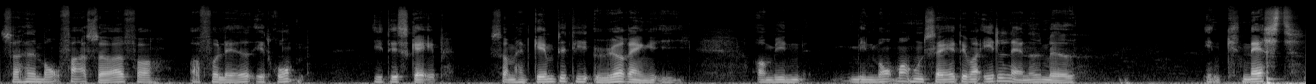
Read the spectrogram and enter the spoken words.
så havde morfar sørget for at få lavet et rum i det skab, som han gemte de øreringe i. Og min, min mormor, hun sagde, at det var et eller andet med en knast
